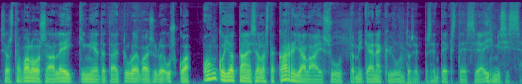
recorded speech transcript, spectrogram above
sellaista valosaa leikkimieltä tai tulevaisuuden uskoa. Onko jotain sellaista karjalaisuutta, mikä näkyy Unto Seppäsen teksteissä ja ihmisissä?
